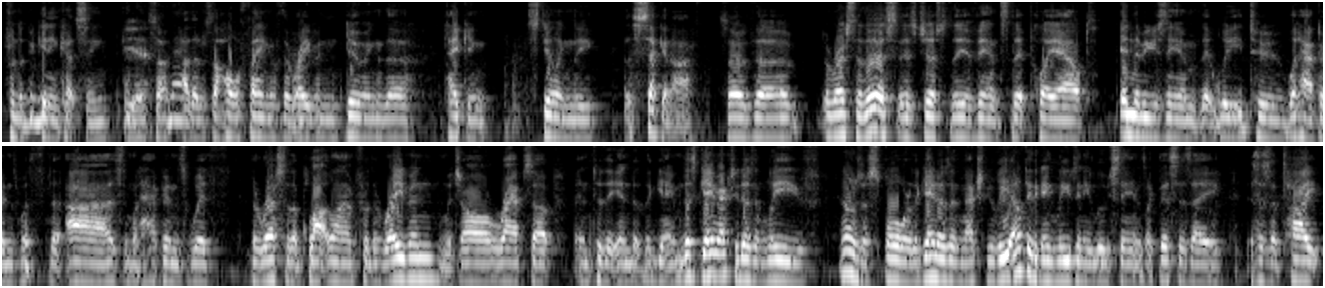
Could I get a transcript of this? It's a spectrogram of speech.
from the beginning cutscene. Yeah. So now there's the whole thing of the Raven doing the taking, stealing the the second eye. So the the rest of this is just the events that play out in the museum that lead to what happens with the eyes and what happens with the rest of the plot line for the Raven, which all wraps up into the end of the game. This game actually doesn't leave. I know there's a spoiler. The game doesn't actually leave. I don't think the game leaves any loose ends. Like this is a this is a tight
